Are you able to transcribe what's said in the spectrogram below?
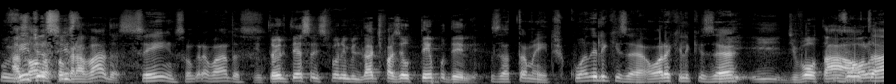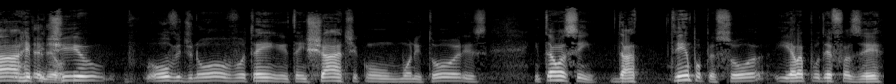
o As vídeo. As aulas são gravadas? Sim, são gravadas. Então ele tem essa disponibilidade de fazer o tempo dele. Exatamente. Quando ele quiser, a hora que ele quiser. E, e de voltar à voltar, aula. repetir, ouve de novo, tem, tem chat com monitores. Então, assim, dá tempo à pessoa e ela poder fazer,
